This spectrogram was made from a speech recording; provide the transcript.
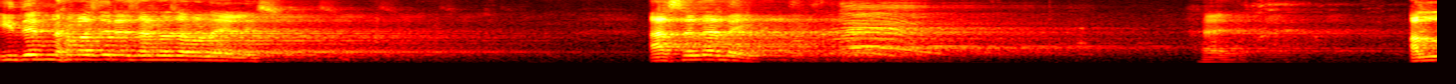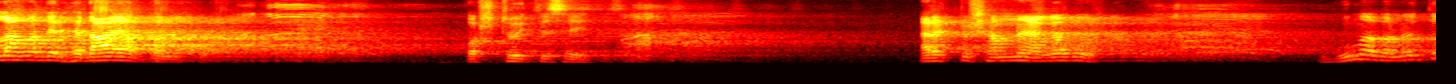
ঈদের নামাজের জানা যাবে না এলাইছ আছে না নেই? হ্যাঁ। আল্লাহ আমাদের হেদায়াত দান কষ্ট হইতেছে। আর একটু সামনে আগাবো। ঘুমাবা নয় তো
